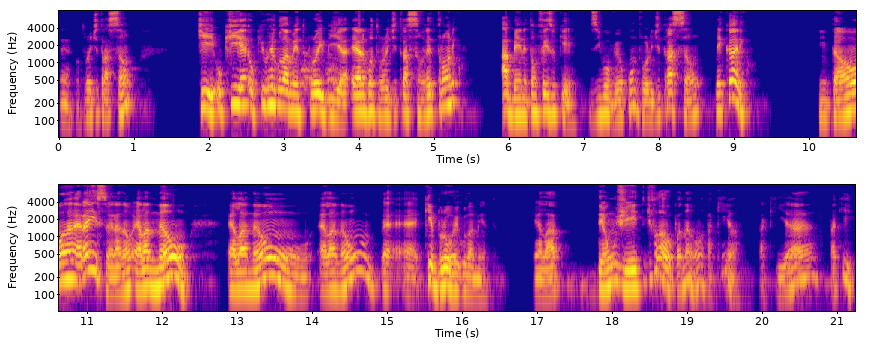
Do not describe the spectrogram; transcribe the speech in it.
É, controle de tração. Que o que, é, o que o regulamento proibia era o controle de tração eletrônico. A Benetton fez o quê? Desenvolveu o controle de tração mecânico. Então era isso. Ela não, ela não, ela não, ela não é, é, quebrou o regulamento ela deu um jeito de falar, opa, não, tá aqui, ó, tá aqui, é, tá aqui.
